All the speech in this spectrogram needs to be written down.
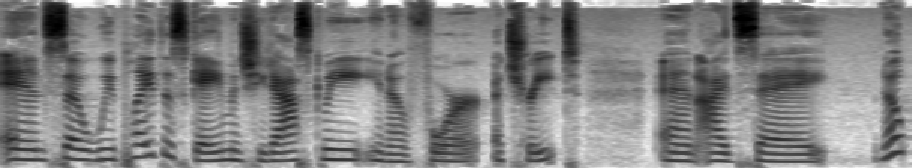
And so we played this game, and she'd ask me, you know, for a treat. And I'd say, nope,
